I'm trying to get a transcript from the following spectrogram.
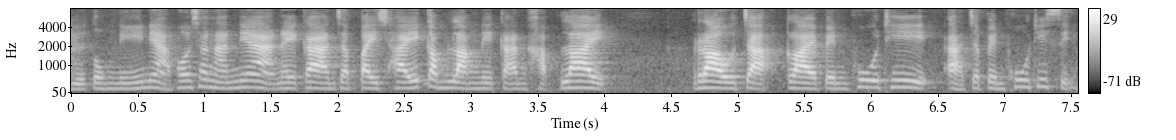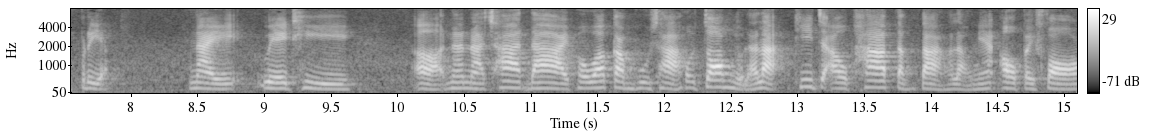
อยู่ตรงนี้เนี่ย เพราะฉะนั้นเนี่ยในการจะไปใช้กำลังในการขับไล่ เราจะกลายเป็นผู้ที่อาจจะเป็นผู้ที่เสียเปรียบในเวทีนานาชาติได้ เพราะว่ากัมพูชาเขาจ้องอยู่แล้วล่ะ ที่จะเอาภาพต่างๆ เหล่านี้เอาไปฟ้อง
